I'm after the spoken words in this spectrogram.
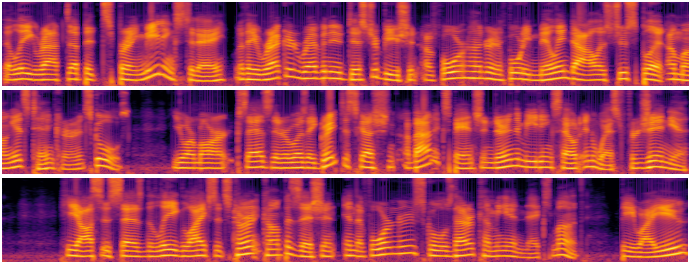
The league wrapped up its spring meetings today with a record revenue distribution of $440 million to split among its 10 current schools. Yormark says there was a great discussion about expansion during the meetings held in West Virginia. He also says the league likes its current composition in the four new schools that are coming in next month. BYU,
